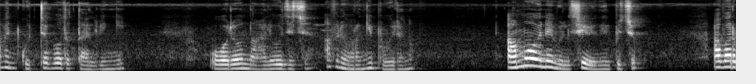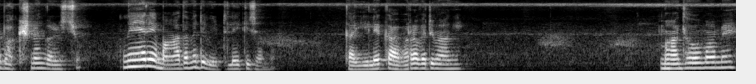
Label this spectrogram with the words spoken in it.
അവൻ കുറ്റബോധത്താൽ വിങ്ങി. ഓരോന്നാലോചിച്ച് അവൻ ഉറങ്ങിപ്പോയിരുന്നു. അമ്മ അവനെ വിളിച്ച് എഴുന്നേൽപ്പിച്ചു. അവർ ഭക്ഷണം കഴിച്ചു. നേരെ മാധവന്റെ വീട്ടിലേക്ക് ചെന്നു. കയ്യിലെ കവർ അവർ വാങ്ങി. മാധവമാമേ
